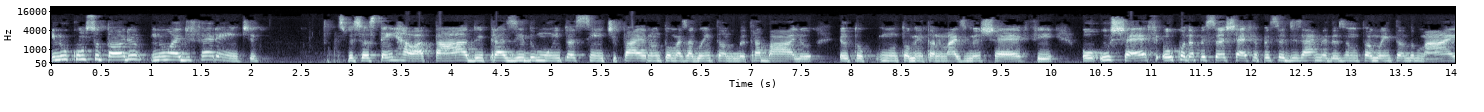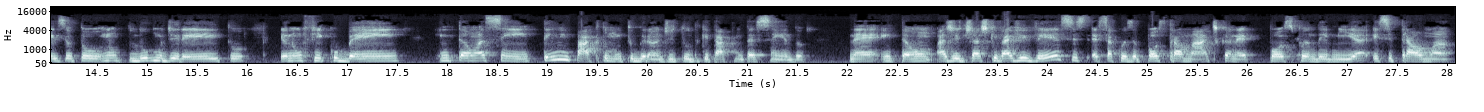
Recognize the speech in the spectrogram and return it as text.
E no consultório não é diferente. As pessoas têm relatado e trazido muito assim, tipo, ah, eu não estou mais aguentando o meu trabalho, eu tô, não estou aguentando mais o meu chefe, ou o chefe, ou quando a pessoa é chefe, a pessoa diz, ai meu Deus, eu não estou aguentando mais, eu tô, não durmo direito, eu não fico bem. Então, assim, tem um impacto muito grande de tudo que está acontecendo né? Então a gente acha que vai viver esse, essa coisa pós-traumática, né? Pós-pandemia, esse trauma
